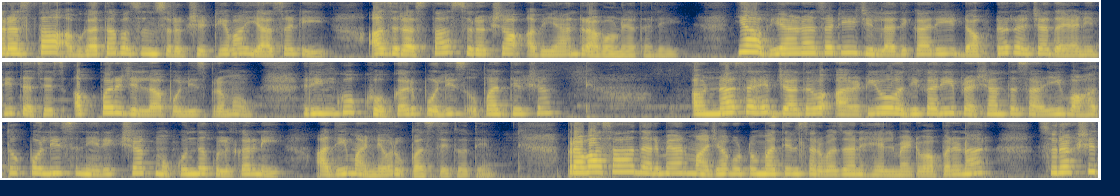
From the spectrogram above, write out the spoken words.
रस्ता अपघातापासून सुरक्षित ठेवा यासाठी आज रस्ता सुरक्षा अभियान राबवण्यात आले. या अभियानासाठी जिल्हाधिकारी डॉक्टर रजा दयानिधी तसेच अप्पर जिल्हा पोलीस प्रमुख रिंकू खोकर पोलीस उपाध्यक्ष Annasaheb Jadhav R T O अधिकारी प्रशांत साळी वाहतूक पोलीस निरीक्षक मुकुंद कुलकर्णी आदी मान्यवर उपस्थित होते. प्रवासादरम्यान माझ्या कुटुंबातील सर्वजण हेल्मेट वापरणार सुरक्षित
